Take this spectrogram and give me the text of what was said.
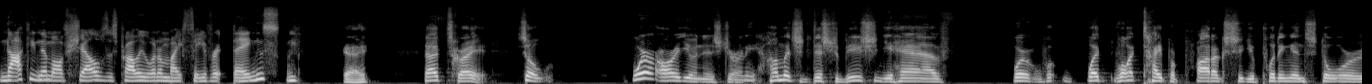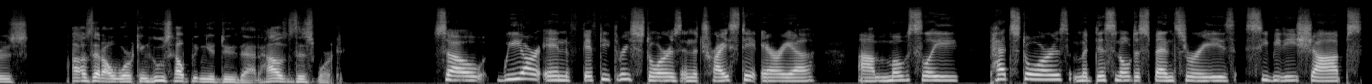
Knocking them off shelves is probably one of my favorite things. okay. That's great. So, where are you in this journey? How much distribution you have? Where what what type of products are you putting in stores? How's that all working? Who's helping you do that? How's this working? So, we are in 53 stores in the tri-state area, um, mostly pet stores, medicinal dispensaries, CBD shops,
